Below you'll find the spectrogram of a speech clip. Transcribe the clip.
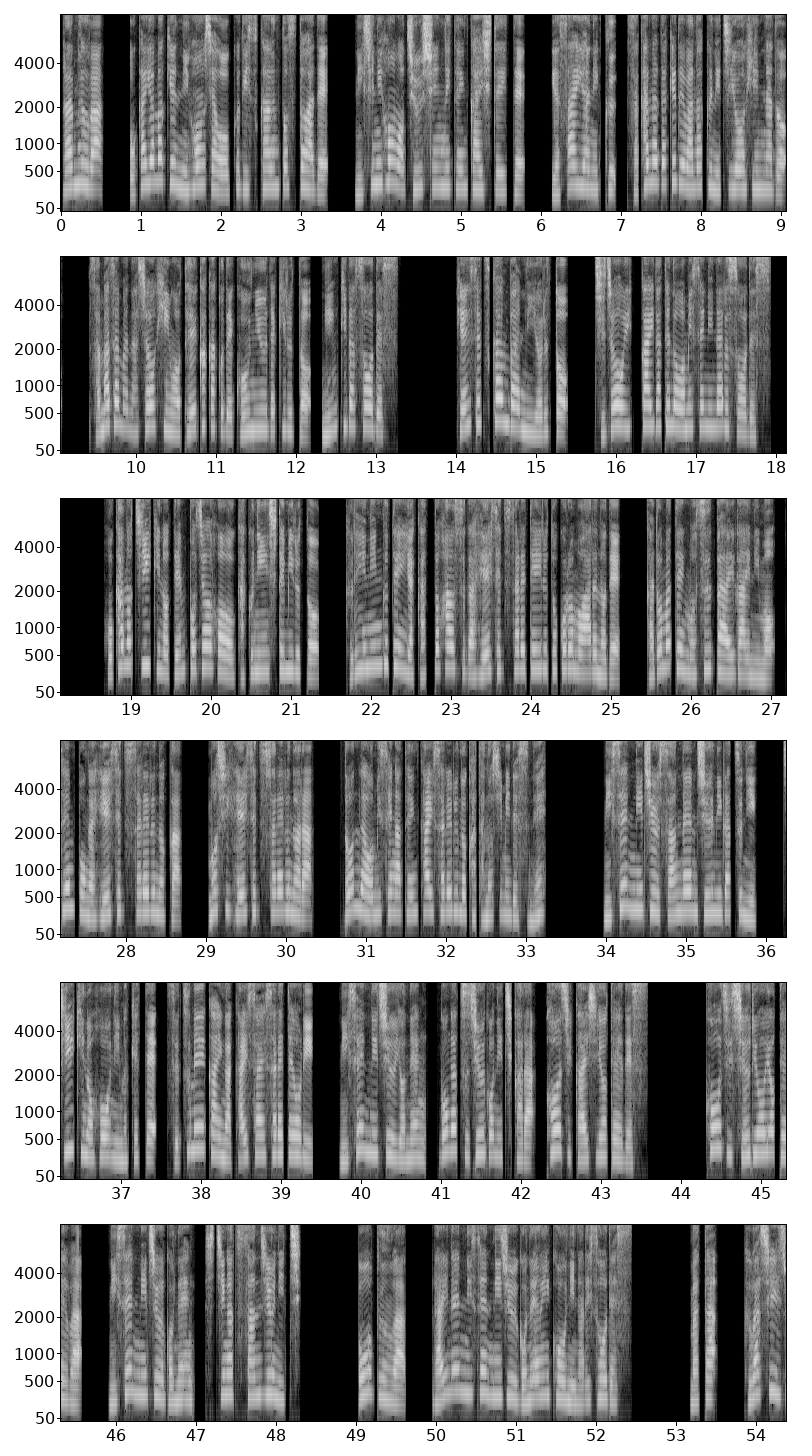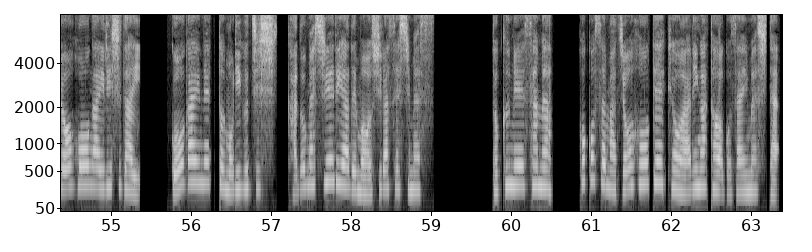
ラムーは、岡山県に本社を置くディスカウントストアで、西日本を中心に展開していて、野菜や肉、魚だけではなく日用品など、様々な商品を低価格で購入できると人気だそうです。建設看板によると、地上1階建てのお店になるそうです。他の地域の店舗情報を確認してみると、クリーニング店やカットハウスが併設されているところもあるので、門間店もスーパー以外にも店舗が併設されるのか、もし併設されるなら、どんなお店が展開されるのか楽しみですね。2023年12月に、地域の方に向けて説明会が開催されており、2024年5月15日から工事開始予定です。工事終了予定は、2025年7月30日。オープンは来年2025年以降になりそうです。また、詳しい情報が入り次第、号外ネット森口市、門増市エリアでもお知らせします。匿名様、ココ様情報提供ありがとうございました。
